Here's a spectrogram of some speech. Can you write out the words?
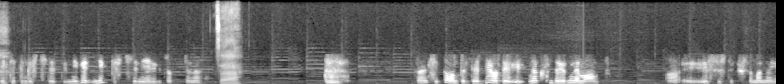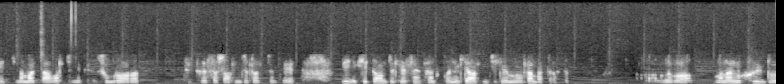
Бид хэдэн гэрчлээд нэг нэг гэрчлийн яриг гэж бодож байна. За. За хэдэн онд л би одоо 1998 онд Иесуст гэсэн манай ээж намайг дагуулж нэг сүм рүү ороод тэгээс хойш олон жил болж байна. Тэгээд би нэг хэдэн он жилээр сайн санахгүй нэлээд олон жилийн өмнө Улаанбаатар хотод нөгөө манай нөхрийн дүү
